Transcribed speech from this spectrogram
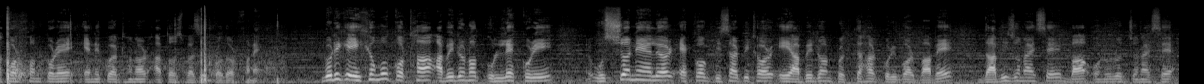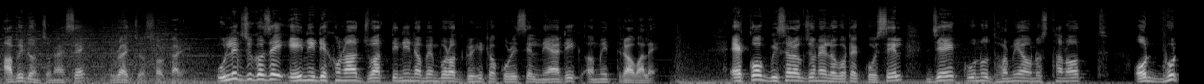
আকৰ্ষণ কৰে এনেকুৱা ধৰণৰ আতচবাজী প্ৰদৰ্শনে। গতিকে এইসমূহ কথা আবেদনত উল্লেখ কৰি উচ্চ ন্যায়ালয়ৰ একক বিচাৰপীঠৰ এই আবেদন প্ৰত্যাহাৰ কৰিবৰ বাবে দাবী জনাইছে বা অনুৰোধ জনাইছে আবেদন জনাইছে ৰাজ্য চৰকাৰে। উল্লেখযোগ্য যে এই নিৰ্দেশনা যোৱা তিনি নৱেম্বৰত গৃহীত কৰিছিল ন্যায়াধীশ অমিত ৰাৱালে। একক বিচাৰকজনে লগতে কৈছিল যে কোনো ধৰ্মীয় অনুষ্ঠানত অদ্ভুত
